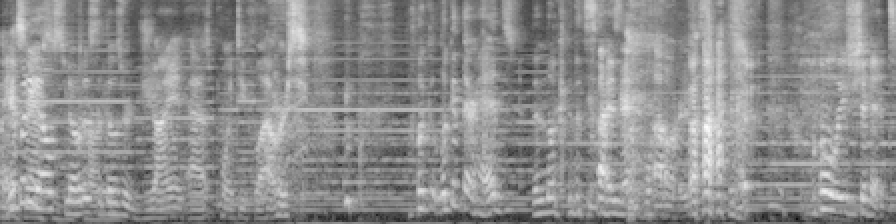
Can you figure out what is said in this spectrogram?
I Anybody else notice that those are giant ass pointy flowers? look look at their heads, then look at the size of the flowers. Holy shit.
